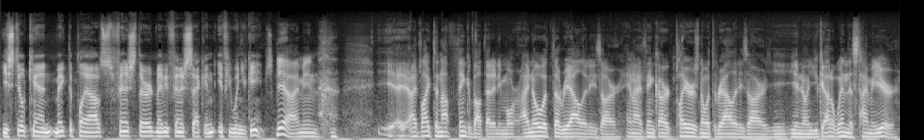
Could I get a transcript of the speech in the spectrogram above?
you still can make the playoffs, finish third, maybe finish second if you win your games. Yeah, I mean, I'd like to not think about that anymore. I know what the realities are, and I think our players know what the realities are. You, you know, you got to win this time of year.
